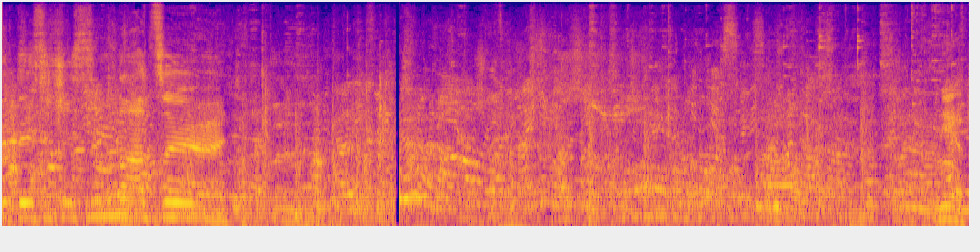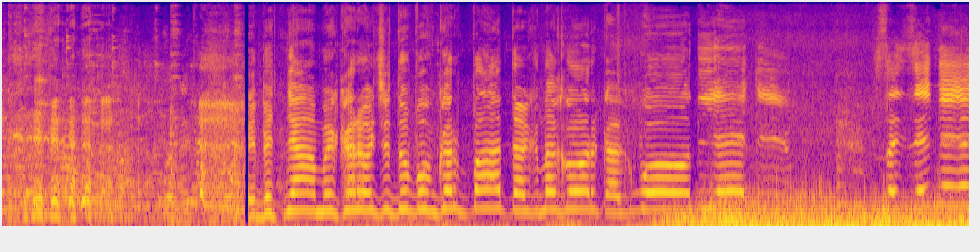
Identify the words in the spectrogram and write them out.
2017. Нет. Ребятня, ми, короче, тупо в Карпатах, на горках, вот, едем в соседнее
